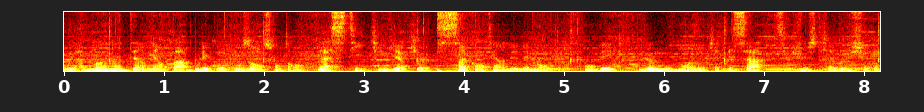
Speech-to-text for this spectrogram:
où la main n'intervient pas, où les composants sont en plastique. Il n'y a que 51 éléments pour fonder le mouvement local. Et ça, c'est juste révolutionnaire.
